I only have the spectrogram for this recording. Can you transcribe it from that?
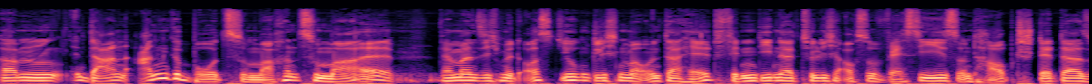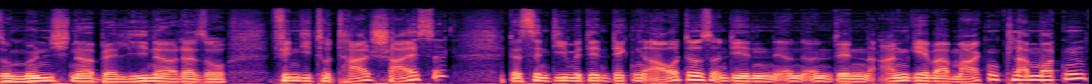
ähm, da ein Angebot zu machen. Zumal, wenn man sich mit Ostjugendlichen mal unterhält, finden die natürlich auch so Wessis und Hauptstädter, so Münchner, Berliner oder so, finden die total scheiße. Das sind die mit den dicken Autos und den, und, und den Angeber-Markenklamotten.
